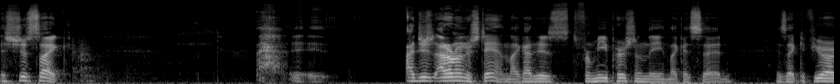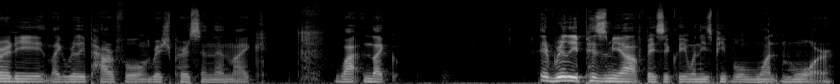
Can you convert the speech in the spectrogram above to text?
it's just like it, I just I don't understand. Like I just for me personally, like I said, is like if you're already like really powerful and rich person, then like why like it really pisses me off basically when these people want more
